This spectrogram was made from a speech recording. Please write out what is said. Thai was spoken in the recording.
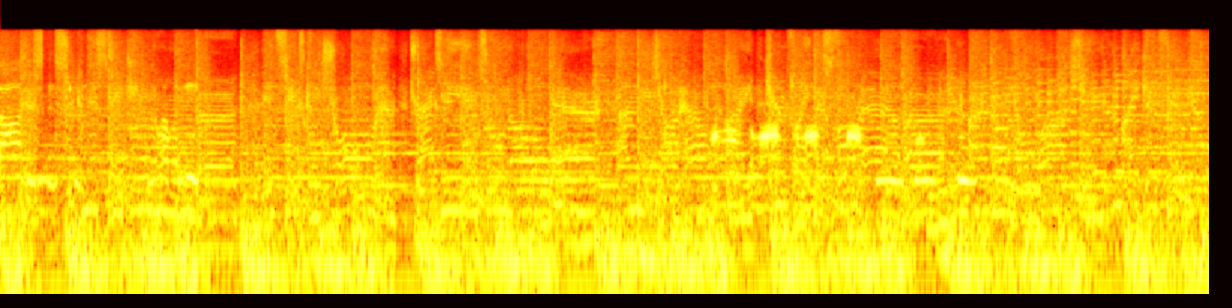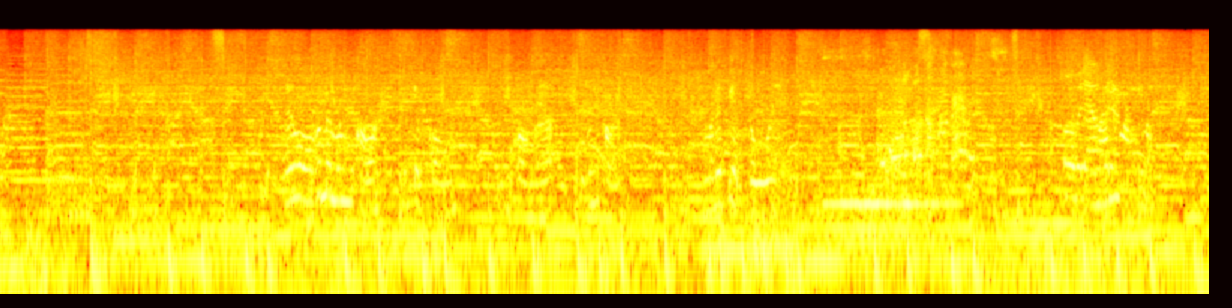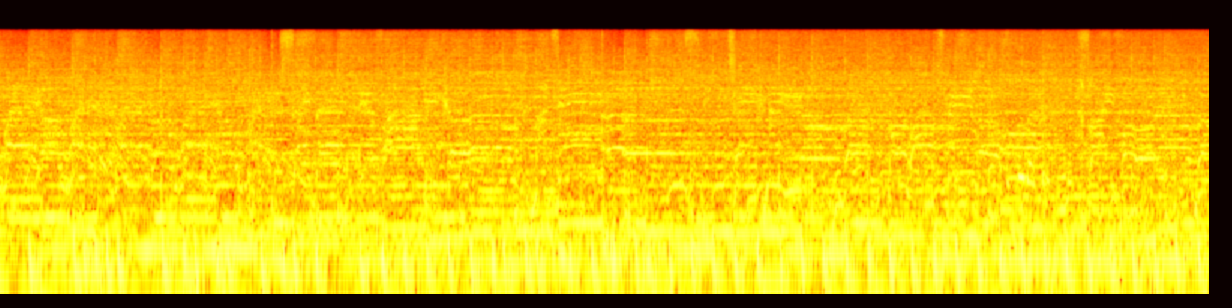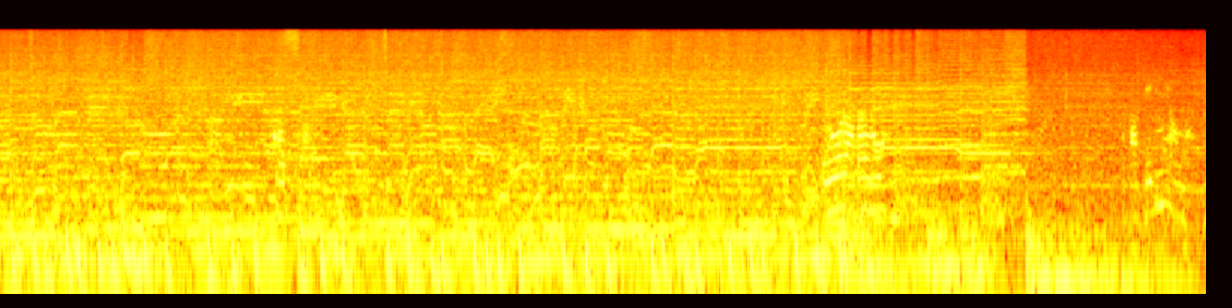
ตาเดลิสนี่มาแคนดี้ ไอ้โหขึ้นไปบนภูเขาอะไปเก็บของกล่องแล้วขึ้นเขามันได้เปลี่ยนตัวเว้ย road आता है वो पैकेट में आऊंगा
